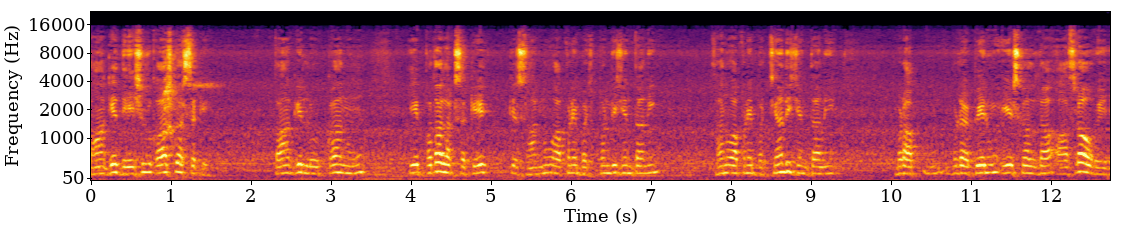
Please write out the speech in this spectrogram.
ਤਾਂ ਕਿ ਦੇਸ਼ ਵਿਕਾਸ ਕਰ ਸਕੇ। ਤਾਂ ਕਿ ਲੋਕਾਂ ਨੂੰ ਇਹ ਪਤਾ ਲੱਗ ਸਕੇ ਕਿ ਸਾਨੂੰ ਆਪਣੇ ਬਚਪਨ ਦੀ ਚਿੰਤਾ ਨਹੀਂ, ਸਾਨੂੰ ਆਪਣੇ ਬੱਚਿਆਂ ਦੀ ਚਿੰਤਾ ਨਹੀਂ। ਬੜਾ, ਬੁਢਾਪੇ ਨੂੰ ਇਸ ਗੱਲ ਦਾ ਆਸਰਾ ਹੋਵੇ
